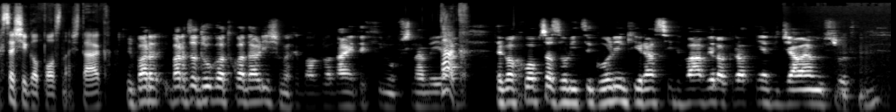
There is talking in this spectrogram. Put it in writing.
chce się go poznać, tak? I bar bardzo długo odkładaliśmy chyba oglądanie tych filmów, przynajmniej tak. ja. Tego chłopca z ulicy Guling i raz i dwa wielokrotnie widziałem wśród mhm E,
